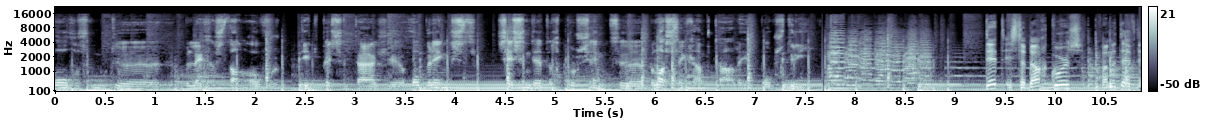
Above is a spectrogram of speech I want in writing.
Vervolgens moeten beleggers dan over dit percentage opbrengst 36% belasting gaan betalen in box 3. Dit is de dagkoers van het FD.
